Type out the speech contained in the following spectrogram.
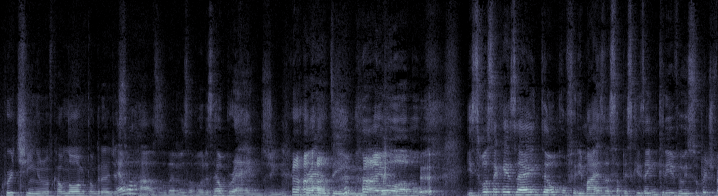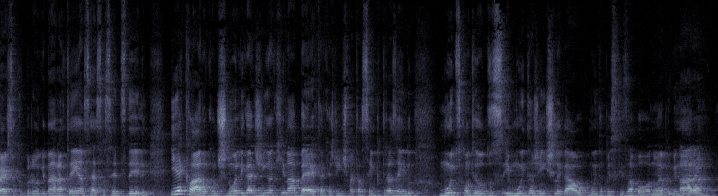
curtinho, não ficar o nome tão grande É assim. o arraso, né, meus amores? É o branding. Branding. ah, eu amo. E se você quiser, então, conferir mais dessa pesquisa incrível e super diversa que o Bruno Gnara tem, acessa as redes dele. E, é claro, continua ligadinho aqui na Aberta, que a gente vai estar sempre trazendo muitos conteúdos e muita gente legal, muita pesquisa boa, não é, Brugnara?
